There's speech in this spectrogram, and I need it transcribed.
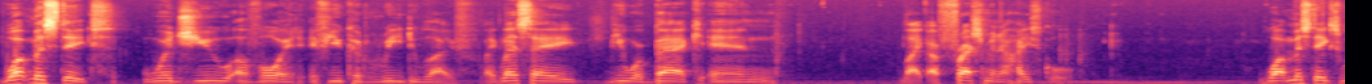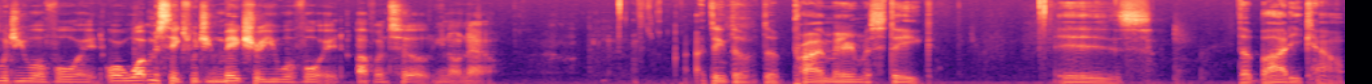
what mistakes would you avoid if you could redo life? Like let's say you were back in like a freshman in high school. What mistakes would you avoid, or what mistakes would you make sure you avoid up until you know now? I think the the primary mistake is the body count.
